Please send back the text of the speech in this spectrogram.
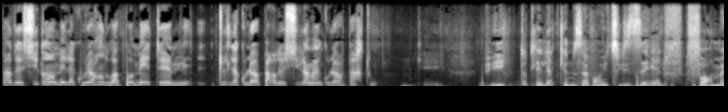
par-dessus, quand on met la couleur, on doit pas mettre euh, toute la couleur par-dessus, la même couleur partout. OK. Puis, toutes les lettres que nous avons utilisées, elles forment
